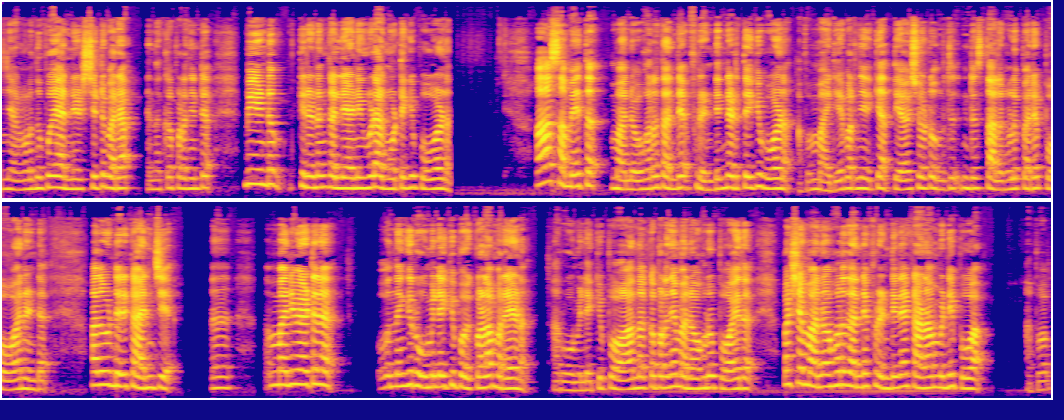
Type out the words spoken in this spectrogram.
ഞങ്ങളൊന്ന് പോയി അന്വേഷിച്ചിട്ട് വരാം എന്നൊക്കെ പറഞ്ഞിട്ട് വീണ്ടും കിരണും കല്യാണിയും കൂടെ അങ്ങോട്ടേക്ക് പോവാണ്. ആ സമയത്ത് മനോഹർ തന്റെ ഫ്രണ്ടിന്റെ അടുത്തേക്ക് പോവാണ്. അപ്പം മരിയ പറഞ്ഞ് എനിക്ക് അത്യാവശ്യമായിട്ട് ഒന്ന് എന്റെ സ്ഥലങ്ങളിൽ വരെ പോകാനുണ്ട് അതുകൊണ്ട് ഒരു കാര്യം ചെയ്യുക മനുവേട്ടന് ഒന്നെങ്കിൽ റൂമിലേക്ക് പോയിക്കോളാൻ പറയാണ്. റൂമിലേക്ക് പോകാമെന്നൊക്കെ പറഞ്ഞ് മനോഹർ പോയത്. പക്ഷെ മനോഹർ തന്റെ ഫ്രണ്ടിനെ കാണാൻ വേണ്ടി പോവാ. അപ്പം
